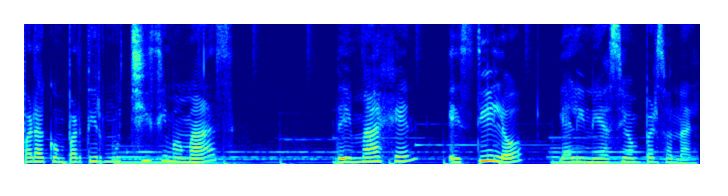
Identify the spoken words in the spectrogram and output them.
para compartir muchísimo más de imagen, estilo y alineación personal.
